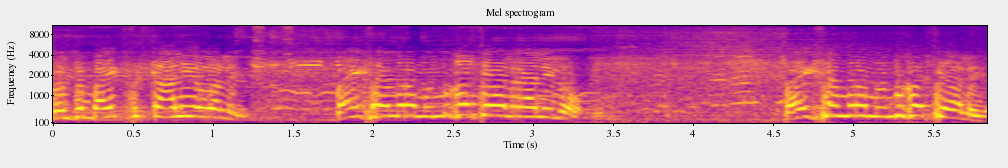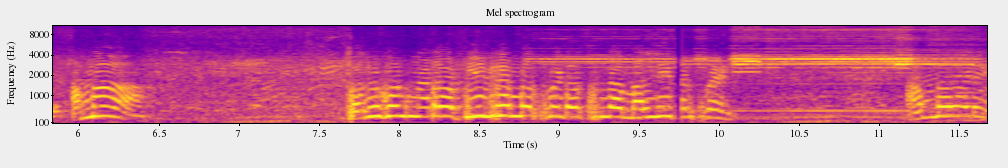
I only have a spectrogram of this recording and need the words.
కొంచెం బైక్స్ ఖాళీ ఇవ్వాలి బైక్స్ అందరూ ముందుకు వచ్చేయాలి ర్యాలీలో. బైక్స్ అందరూ ముందుకు వచ్చేయాలి. అమ్మా చదువుకుంటున్నారా? ఫీజు రింబర్స్మెంట్ వస్తుందా? మళ్ళీ రింబర్స్మెంట్ అమ్మఒడి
